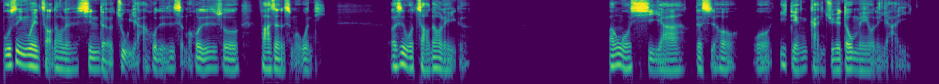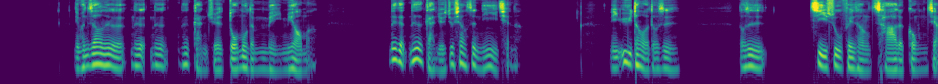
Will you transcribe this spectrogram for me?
不是因为找到了新的蛀牙或者是什么，或者是说发生了什么问题，而是我找到了一个。帮我洗牙的时候，我一点感觉都没有的牙医，你们知道那个、那个、那个、那个感觉多么的美妙吗？那个、那个感觉就像是你以前呢、啊，你遇到的都是都是技术非常差的工匠，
